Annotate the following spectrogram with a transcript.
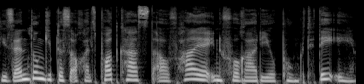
Die Sendung gibt es auch als Podcast auf hrinforadio.de.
